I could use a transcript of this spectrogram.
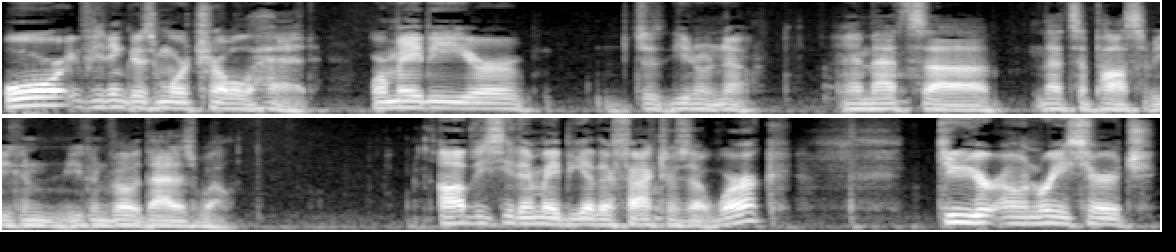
or if you think there's more trouble ahead, or maybe you're just you don't know, and that's uh, that's a possible. You can you can vote that as well. Obviously, there may be other factors at work. Do your own research,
